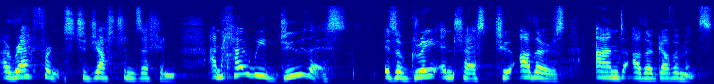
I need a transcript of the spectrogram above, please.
a reference to just transition. And how we do this is of great interest to others and other governments.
